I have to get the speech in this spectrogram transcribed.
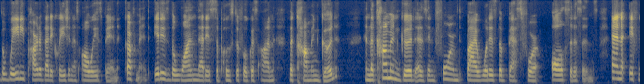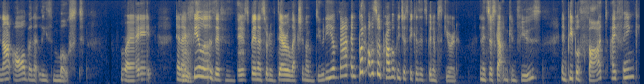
the weighty part of that equation has always been government. It is the one that is supposed to focus on the common good and the common good as informed by what is the best for all citizens. And if not all but at least most right and mm. I hmm. feel as if there's been a sort of dereliction of duty of that, and but also probably just because it's been obscured and it's just gotten confused. And people thought, I think,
